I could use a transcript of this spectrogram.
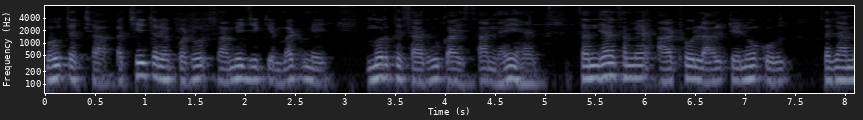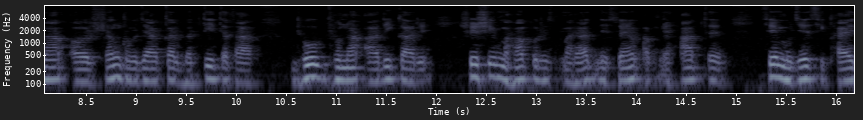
बहुत अच्छा। अच्छी तरह पढ़ो। स्वामी जी के मठ में मूर्ख साधु का स्थान नहीं है। संध्या समय आठों लालटेनों को सजाना और शंख बजाकर बत्ती तथा धूप धुना आदि कार्य श्री श्री महापुरुष महाराज ने स्वयं अपने हाथ से मुझे सिखाए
